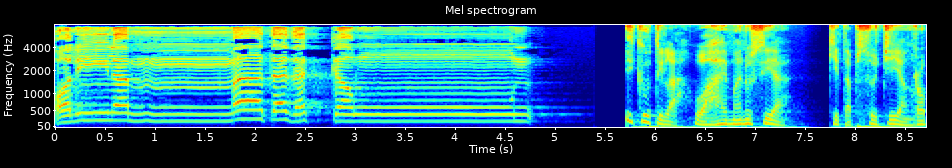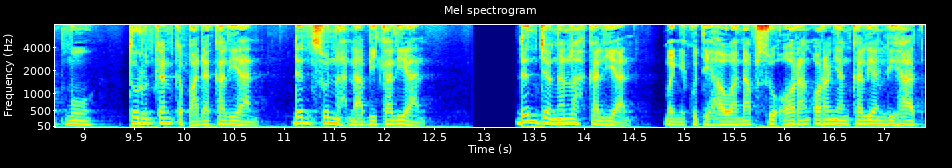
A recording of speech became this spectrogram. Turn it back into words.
قليلا ما تذكرون Ikutilah, wahai manusia, kitab suci yang Robmu turunkan kepada kalian dan sunnah Nabi kalian. Dan janganlah kalian mengikuti hawa nafsu orang-orang yang kalian lihat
